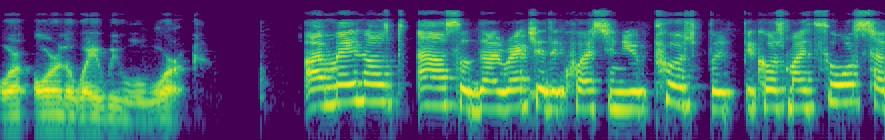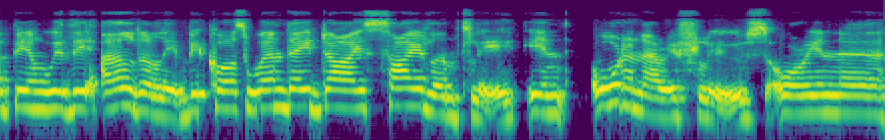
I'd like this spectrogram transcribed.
or, or the way we will work. I may not answer directly the question you put, but because my thoughts have been with the elderly, because when they die silently in ordinary flus or in uh,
